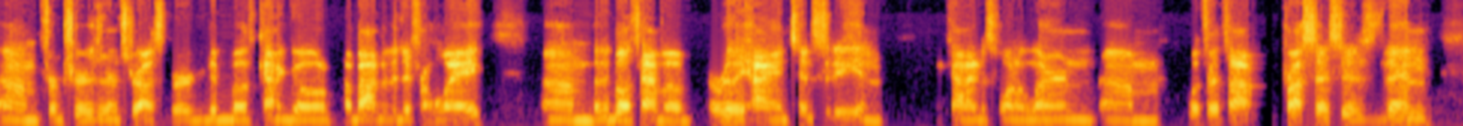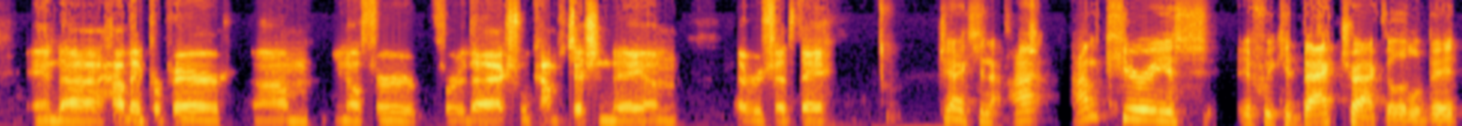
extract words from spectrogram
um, from Scherzer and Strasburg, they both kind of go about it a different way, um, but they both have a, a, really high intensity and kind of just want to learn um, what their thought process is then and uh, how they prepare, um, you know, for for the actual competition day on every fifth day. Jackson, I, I'm curious if we could backtrack a little bit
